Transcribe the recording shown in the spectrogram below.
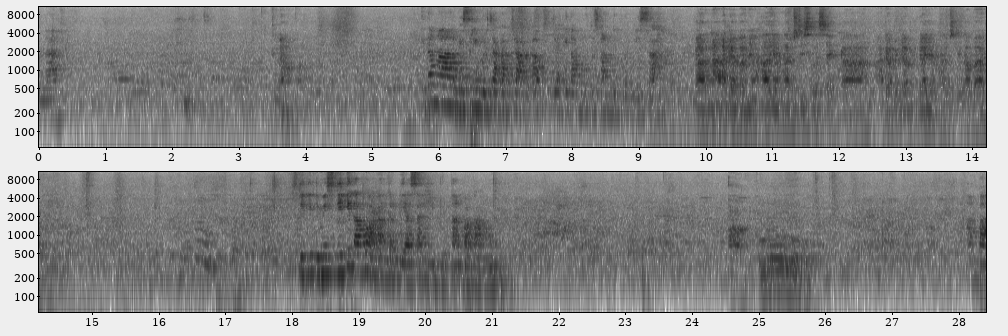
Benar. Kenapa? Kita malah lebih sering bercakap-cakap sejak kita memutuskan untuk berpisah. Karena ada banyak hal yang harus diselesaikan, ada benda-benda yang harus kita bagi. Sedikit demi sedikit aku akan terbiasa hidup tanpa kamu. Aku Apa?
